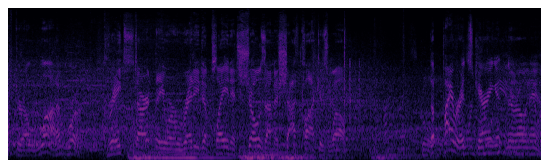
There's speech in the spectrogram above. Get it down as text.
after a lot of work. Great start. They were ready to play, and it shows on the shot clock as well. The Pirates carrying it in their own end.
